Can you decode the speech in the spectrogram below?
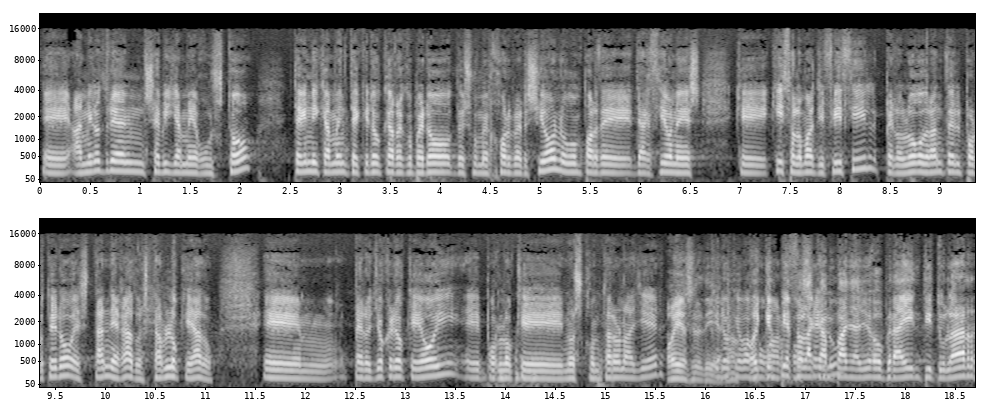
Eh, a mí el otro día en Sevilla me gustó. Técnicamente creo que recuperó de su mejor versión. Hubo un par de, de acciones que, que hizo lo más difícil, pero luego delante del portero está negado, está bloqueado. Eh, pero yo creo que hoy, eh, por lo que nos contaron ayer, Hoy es el día. creo ¿no? que Hoy que empiezo la campaña yo, Brahim titular,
